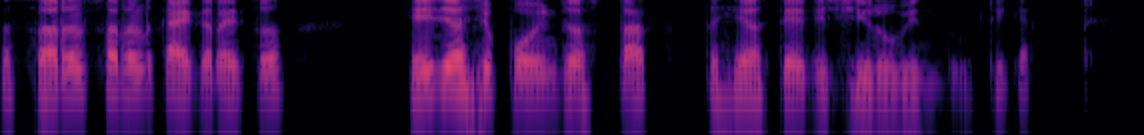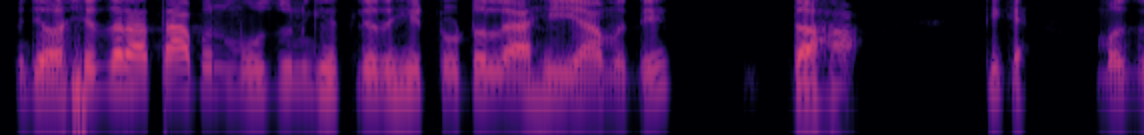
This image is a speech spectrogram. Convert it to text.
तर सरळ सरळ काय करायचं? हे जे असे पॉइंट असतात तर हे असते याचे शिरोबिंदू. ठीक आहे? म्हणजे असे जर आता आपण मोजून घेतले तर हे टोटल आहे यामध्ये दहा. ठीक आहे? मग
